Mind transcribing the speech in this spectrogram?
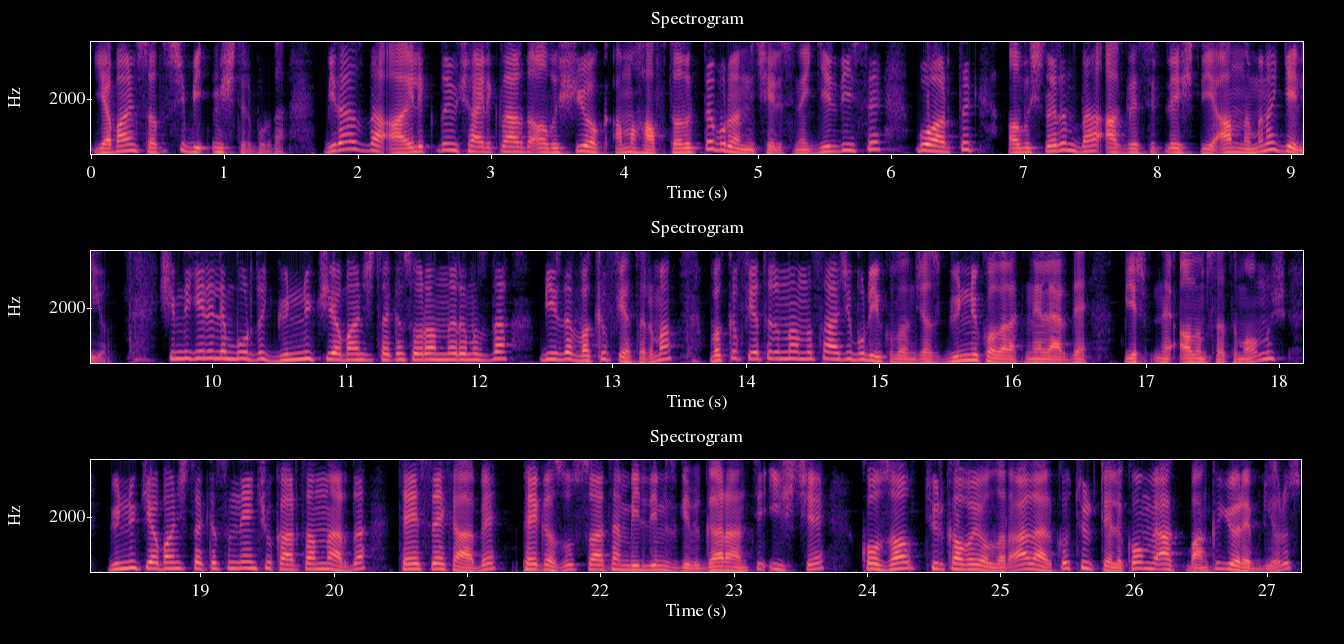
yabancı satışı bitmiştir burada. Biraz da aylıkta 3 aylıklarda alışı yok ama haftalıkta buranın içerisine girdiyse bu artık alışların daha agresifleştiği anlamına geliyor. Şimdi gelelim burada günlük yabancı takas oranlarımızda bir de vakıf yatırıma. Vakıf yatırımdan da sadece burayı kullanacağız. Günlük olarak nelerde bir ne, alım satım olmuş. Günlük yabancı takasının en çok artanlar da TSKB, Pegasus zaten bildiğimiz gibi Garanti, İşçe, Kozal, Türk Hava Yolları, Alarko, Türk Telekom ve Akbank'ı görebiliyoruz.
